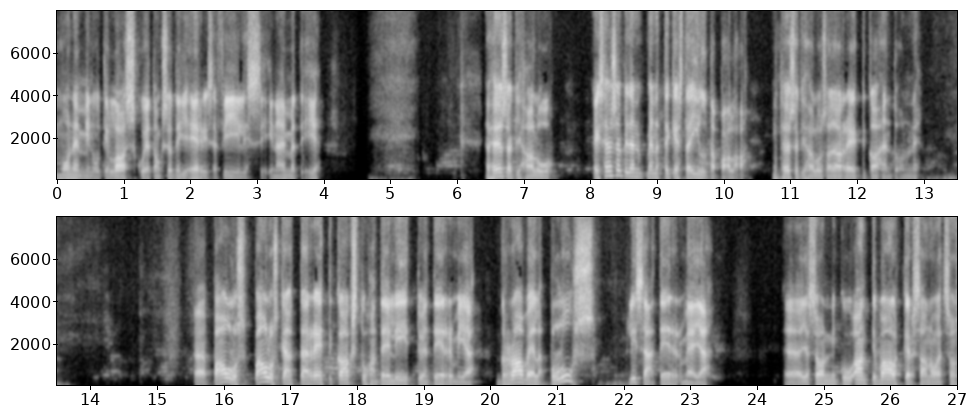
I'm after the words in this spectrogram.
monen minuutin lasku, että onko se jotenkin eri se fiilis siinä, en mä tiedä. Ja Hösökin haluaa, eikö Hösö pitänyt mennä tekemään sitä iltapalaa, mutta Hösökin haluaa ajaa reitti kahden tonni. Paulus, Paulus käyttää reitti 2000 liittyen termiä Gravel Plus, lisää termejä. Ja se on niin kuin Antti Valker sanoi, että se on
